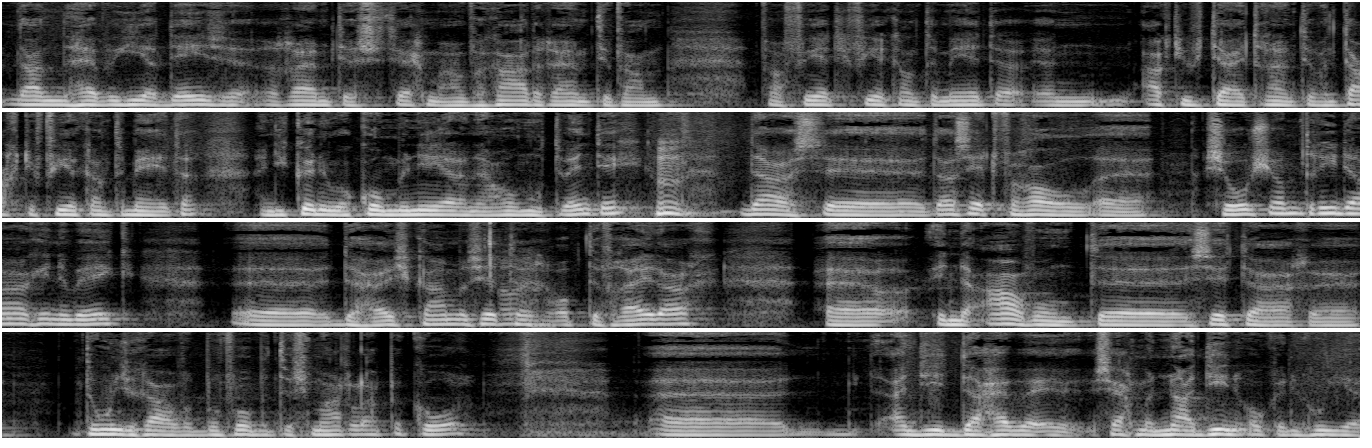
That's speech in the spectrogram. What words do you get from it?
dan hebben we hier deze ruimtes, zeg maar een vergaderruimte van, van 40 vierkante meter, een activiteitsruimte van 80 vierkante meter. En die kunnen we combineren naar 120. Hm. Daar, is, uh, daar zit vooral uh, Socium drie dagen in de week. de huiskamer zit er oh op de vrijdag. in de avond zit daar woensdagavond bijvoorbeeld de Smartlappenkoor. Uh, en die, daar hebben we zeg maar, nadien ook een goede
